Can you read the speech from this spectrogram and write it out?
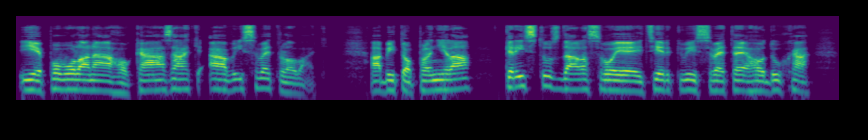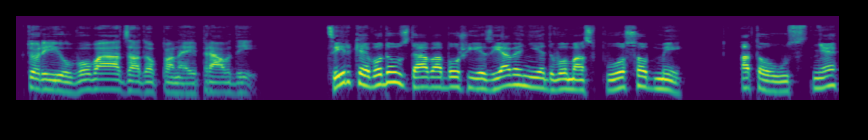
Je povolaná ho kázať a vysvetľovať. Aby to plnila, Kristus dal svojej cirkvi Svetého Ducha, ktorý ju vovádza do plnej pravdy. Církev odovzdáva Božie zjavenie dvoma spôsobmi, a to ústne,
